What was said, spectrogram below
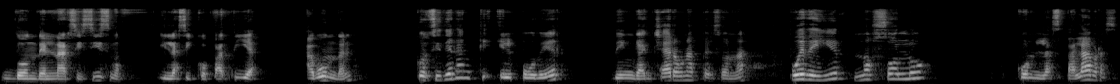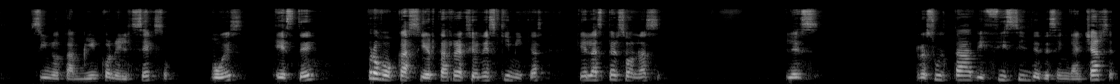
donde el narcisismo y la psicopatía abundan, consideran que el poder de enganchar a una persona puede ir no solo con las palabras, sino también con el sexo, pues este provoca ciertas reacciones químicas que las personas les resulta difícil de desengancharse.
